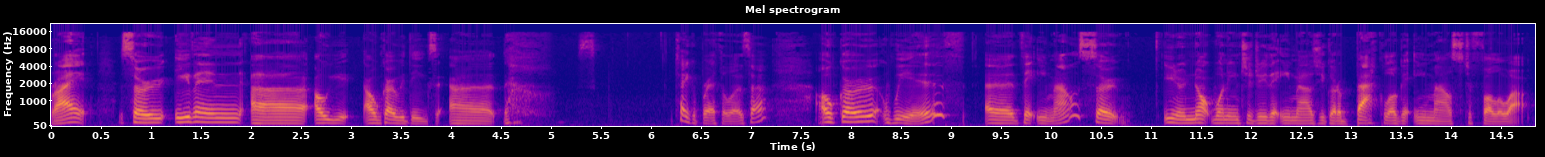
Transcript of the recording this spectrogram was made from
right? So even uh, I'll I'll go with the uh, take a breath, Eliza. I'll go with uh, the emails. So you know, not wanting to do the emails, you've got a backlog of emails to follow up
